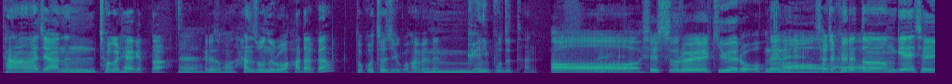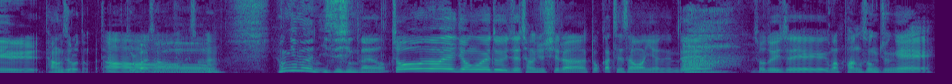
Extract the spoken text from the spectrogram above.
당황하지 않은 척을 해야겠다. 네. 그래서 한 손으로 하다가 또 고쳐지고 하면은 음. 괜히 뿌듯한. 어, 실수를 기회로. 네네. 어. 살짝 그랬던 게 제일 당황스러웠던 것 같아요. 아. 돌발 상황 중에서는. 형님은 있으신가요? 저의 경우에도 이제 장주 씨랑 똑같은 상황이었는데, 아. 저도 이제 음악 방송 중에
